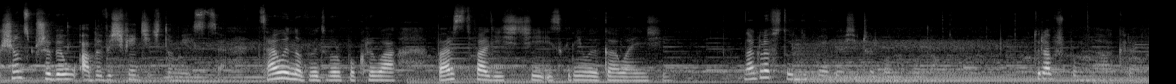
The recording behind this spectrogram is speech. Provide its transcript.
Ksiądz przybył, aby wyświęcić to miejsce. Cały nowy dwór pokryła warstwa liści i zgniłych gałęzi. Nagle w studni pojawiła się czerwona woda, która przypominała krew.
